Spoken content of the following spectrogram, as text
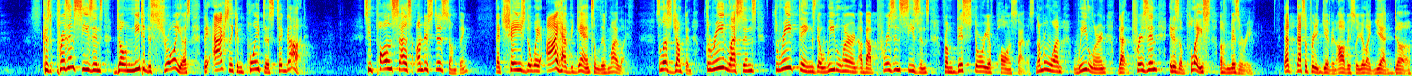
Because prison seasons don't need to destroy us, they actually can point us to God. See, Paul and Silas understood something that changed the way I have began to live my life. So let's jump in. Three lessons, three things that we learn about prison seasons from this story of Paul and Silas. Number one, we learn that prison, it is a place of misery. That, that's a pretty given. Obviously, you're like, yeah, duh.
